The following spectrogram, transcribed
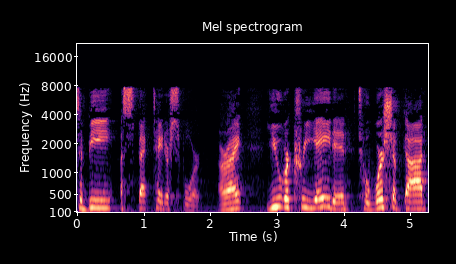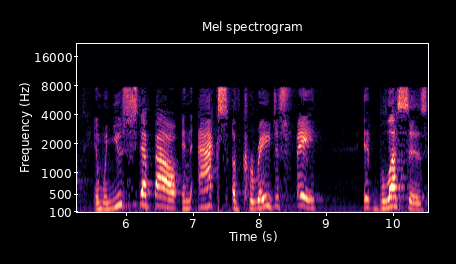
to be a spectator sport, all right? You were created to worship God, and when you step out in acts of courageous faith, it blesses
